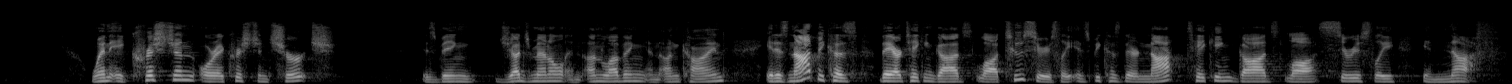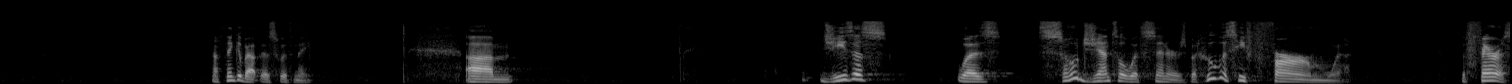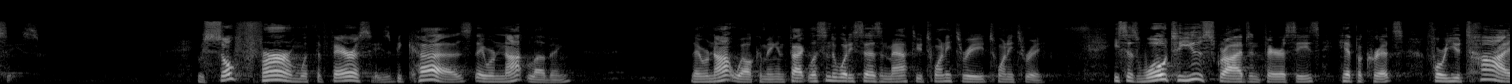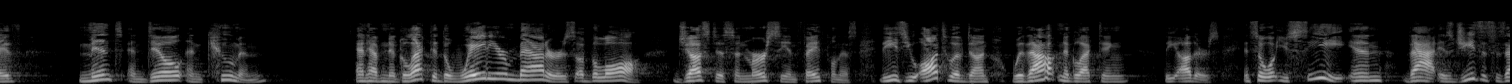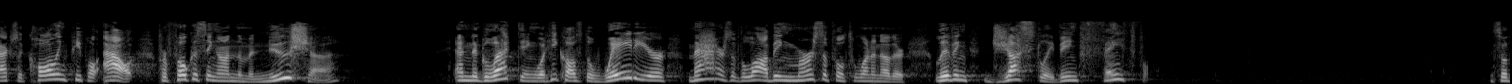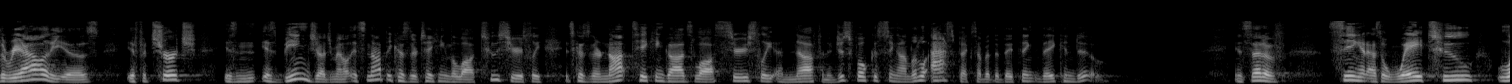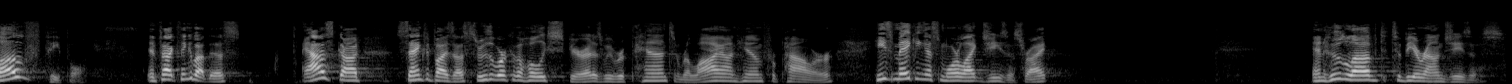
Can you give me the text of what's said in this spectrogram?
When a Christian or a Christian church is being judgmental and unloving and unkind, it is not because they are taking God's law too seriously, it's because they're not taking God's law seriously enough. Now, think about this with me. Um, Jesus was so gentle with sinners, but who was he firm with? The Pharisees was so firm with the Pharisees because they were not loving, they were not welcoming. In fact, listen to what he says in Matthew 23 23. He says, Woe to you, scribes and Pharisees, hypocrites, for you tithe mint and dill and cumin, and have neglected the weightier matters of the law, justice and mercy and faithfulness. These you ought to have done without neglecting the others. And so what you see in that is Jesus is actually calling people out for focusing on the minutia and neglecting what he calls the weightier matters of the law, being merciful to one another, living justly, being faithful. So the reality is, if a church is, is being judgmental, it's not because they're taking the law too seriously, it's because they're not taking God's law seriously enough and they're just focusing on little aspects of it that they think they can do instead of seeing it as a way to love people. In fact, think about this. As God sanctifies us through the work of the Holy Spirit, as we repent and rely on Him for power, He's making us more like Jesus, right? And who loved to be around Jesus?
